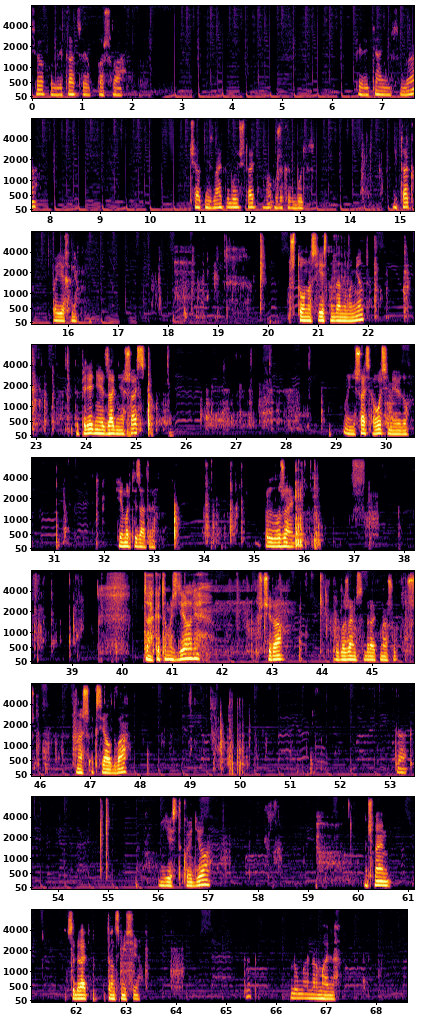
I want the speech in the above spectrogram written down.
Все, публикация пошла. Перетянем сюда. Чат не знаю, как буду читать, но уже как будет. Итак, поехали. Что у нас есть на данный момент? Это передняя и задняя шасси. Шасси, а ось имею в виду. И амортизаторы. Продолжаем. Так, это мы сделали вчера. Продолжаем собирать нашу наш Axial 2. Так. Есть такое дело. Начинаем собирать трансмиссию. Так, думаю, нормально.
